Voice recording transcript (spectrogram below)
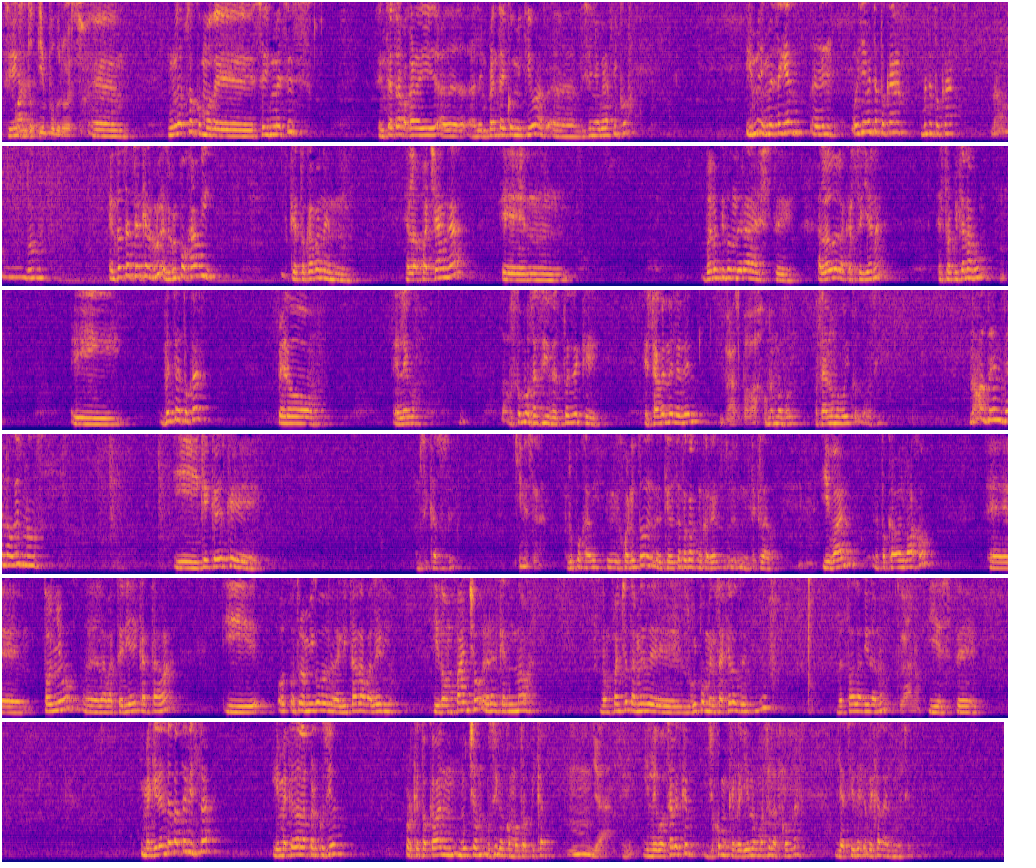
Sí. ¿Cuánto tiempo duró eso? Eh, un lapso como de seis meses. Entré a trabajar ahí a, la imprenta ahí con mi tío, a, diseño gráfico. Y me, seguían, eh, oye, vente a tocar, vente a tocar. No, no, no. Entonces acerca el, el grupo Javi, que tocaban en, en La Pachanga, en... Bueno, aquí donde era este, al lado de la Castellana, el Tropicana Boom y vente a tocar. Pero el ego. No, pues como, o sea, si después de que estaba en el Edén, Vas para abajo. no me voy. O sea, no me voy como así. No, ven, ven a oírnos. ¿Y qué crees que... Musicazos, ¿eh? ¿Quiénes eran? Grupo Javi. Eh, Juanito, el que ahorita toca con Carrera en el teclado. Iván, le tocaba el bajo. Eh, Toño, eh, la batería y cantaba. Y otro amigo de la guitarra, Valerio. Y Don Pancho era el que animaba. Don Pancho también del grupo Mensajeros de, uf, de toda la vida, ¿no? Claro. Y este. Me querían de baterista y me quedo en la percusión. Porque tocaban mucha música como tropical. Mm, ya. Sí. Y luego, ¿sabes qué? Yo como que relleno más en las congas y así deja, deja la alineación.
